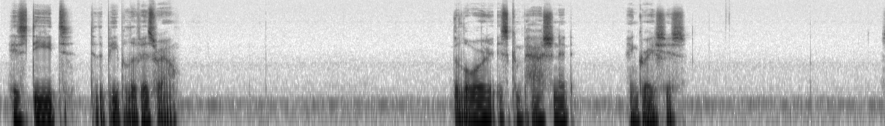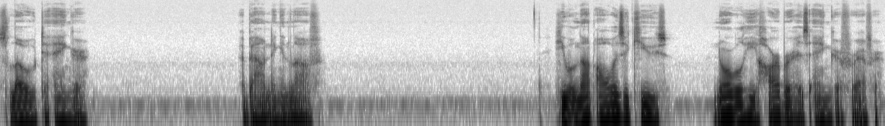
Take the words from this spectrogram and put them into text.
his deeds to the people of Israel. The Lord is compassionate and gracious slow to anger, abounding in love. He will not always accuse, nor will he harbor his anger forever.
